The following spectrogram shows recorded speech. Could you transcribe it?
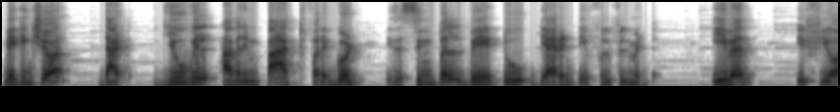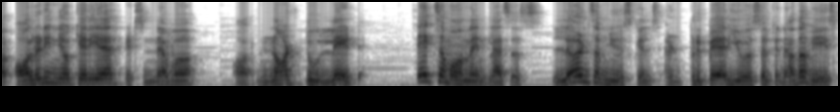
Making sure that you will have an impact for a good is a simple way to guarantee fulfillment. Even if you are already in your career, it's never or not too late. Take some online classes, learn some new skills, and prepare yourself in other ways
